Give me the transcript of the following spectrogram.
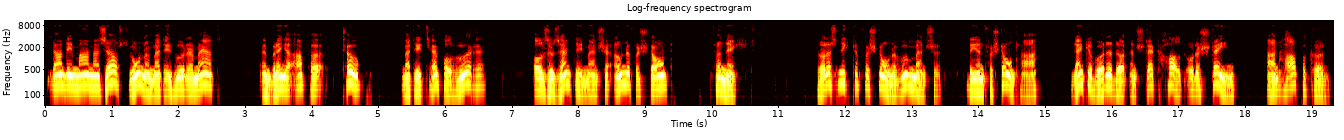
dan die mannen zelfs gaan met de hoeren met, en brengen op toop met de tempel hoeren, also zijn die mensen ohne verstand vernicht. Dat is niet te verstaan hoe mensen die een verstand hebben, denken worden dat een stuk halt oder steen aan helpen.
